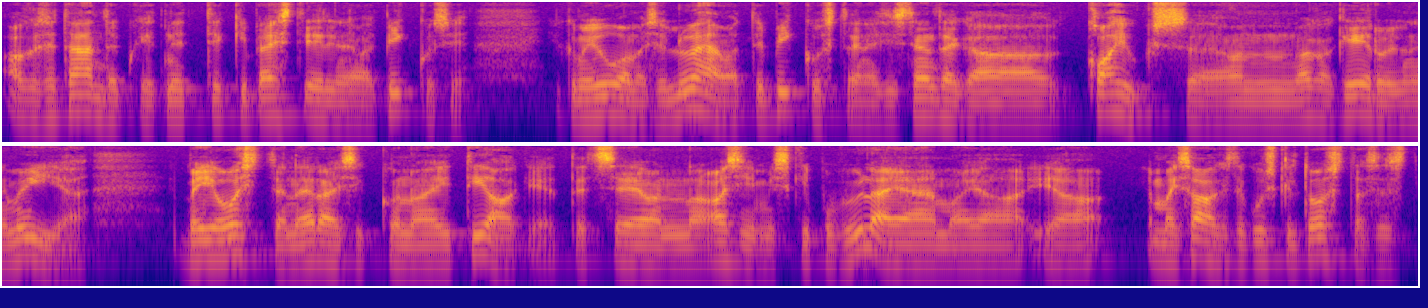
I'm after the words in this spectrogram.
aga see tähendabki, et neid tekib hästi erinevaid pikkusi. ja kui me jõuame siin lühemate pikkusteni, siis nendega kahjuks on väga keeruline müüa meie ostjana, eraisikuna ei teagi, et, et see on asi, mis kipub üle jääma ja, ja, ja ma ei saagi seda kuskilt osta, sest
